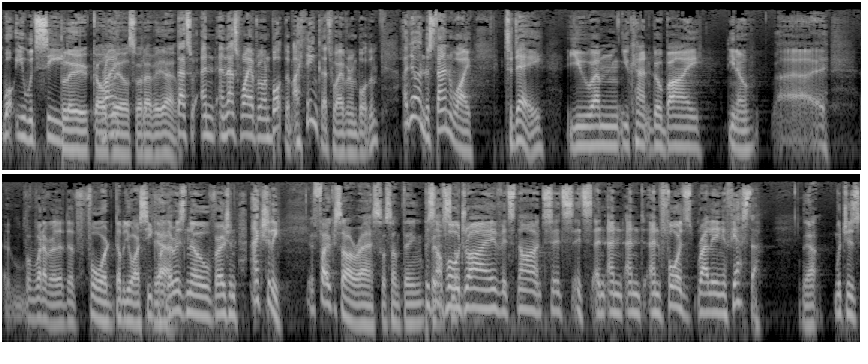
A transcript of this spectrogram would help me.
what you would see Blue, gold right? wheels, whatever, yeah. That's and and that's why everyone bought them. I think that's why everyone bought them. I don't understand why today you um you can't go buy you know uh, whatever the Ford WRC car. Yeah. There is no version actually. Focus RS or something. It's but not four drive. It's not. It's it's and and and and Ford's rallying a Fiesta, Yeah. which is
